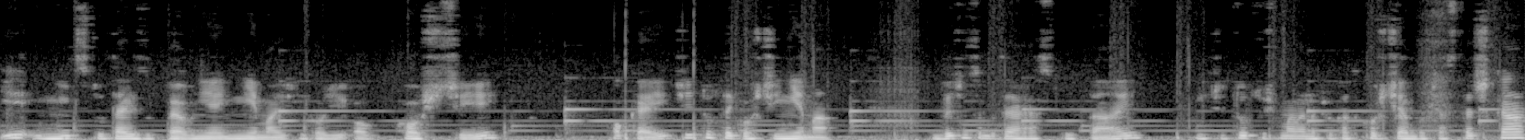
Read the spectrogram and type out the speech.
I nic tutaj zupełnie nie ma, jeśli chodzi o kości. Okej, czyli tutaj kości nie ma. Wyjdźmy sobie teraz tutaj. I czy tu coś mamy, na przykład kości albo ciasteczka?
